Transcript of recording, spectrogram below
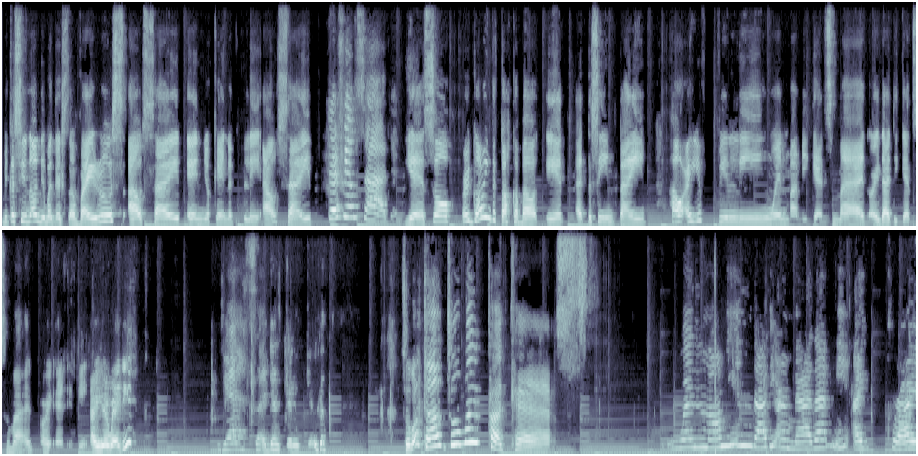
Because you know, di ba, there's a virus outside and you cannot play outside. They feel sad. Yes, so we're going to talk about it at the same time. How are you feeling when mommy gets mad or daddy gets mad or anything? Are you ready? Yes, I just drink it. So, welcome to my podcast. When mommy and daddy are mad at me, I cry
